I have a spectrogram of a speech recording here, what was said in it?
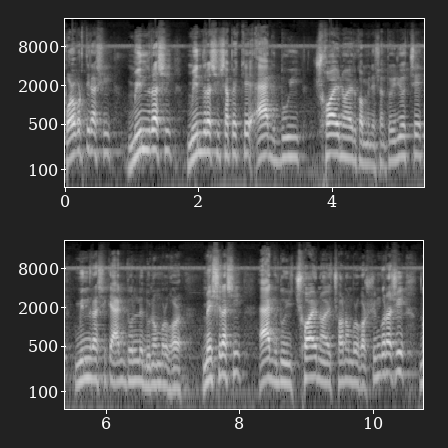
পরবর্তী রাশি, মীন রাশি। মীন রাশি সাপেক্ষে এক, দুই ছয় নয়ের কম্বিনেশন তৈরি হচ্ছে। মীন রাশিকে এক ধরলে দু নম্বর ঘর মেষ রাশি, এক দুই ছয় নয় ছ নম্বর ঘর সিংহ রাশি, ন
